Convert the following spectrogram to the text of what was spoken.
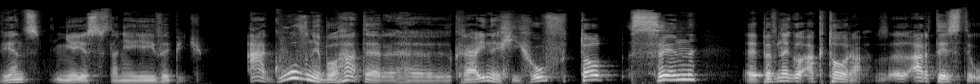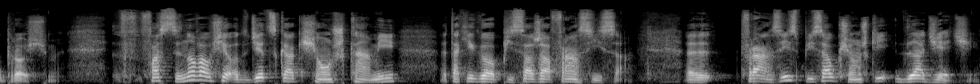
więc nie jest w stanie jej wypić. A główny bohater e, krainy Chichów to syn e, pewnego aktora, artysty, uprośćmy. Fascynował się od dziecka książkami takiego pisarza Francisa. E, Francis pisał książki dla dzieci.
